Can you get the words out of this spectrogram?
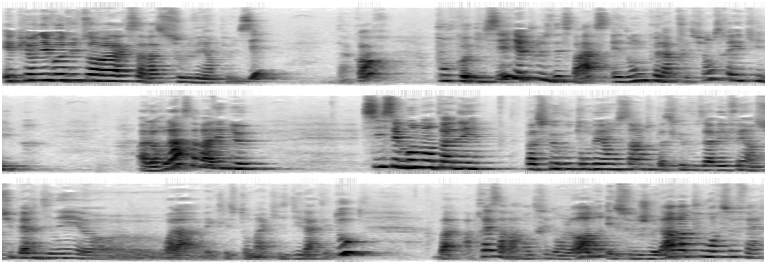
Et puis au niveau du thorax, ça va se soulever un peu ici. D'accord? Pour qu'ici, il y ait plus d'espace et donc que la pression se rééquilibre. Alors là, ça va aller mieux. Si c'est momentané, parce que vous tombez enceinte ou parce que vous avez fait un super dîner, euh, voilà, avec l'estomac qui se dilate et tout, bah, après ça va rentrer dans l'ordre et ce jeu-là va pouvoir se faire.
